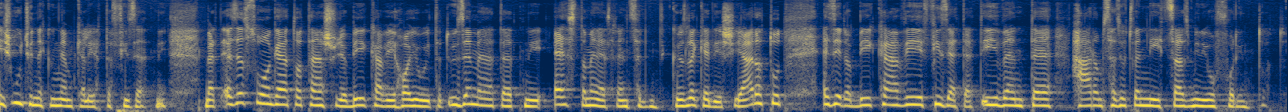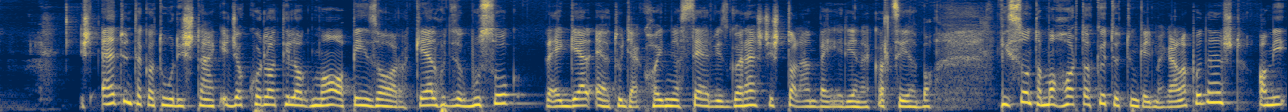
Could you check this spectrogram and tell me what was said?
és úgy, hogy nekünk nem kell érte fizetni. Mert ez a szolgáltatás, hogy a BKV hajóit tehát üzemeltetni ezt a menetrend szerinti közlekedési járatot, ezért a BKV fizetett évente 350-400 millió forintot. És eltűntek a turisták, és gyakorlatilag ma a pénz arra kell, hogy azok buszok reggel el tudják hagyni a szervizgarást, és talán beérjenek a célba. Viszont a Maharta kötöttünk egy megállapodást, ami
